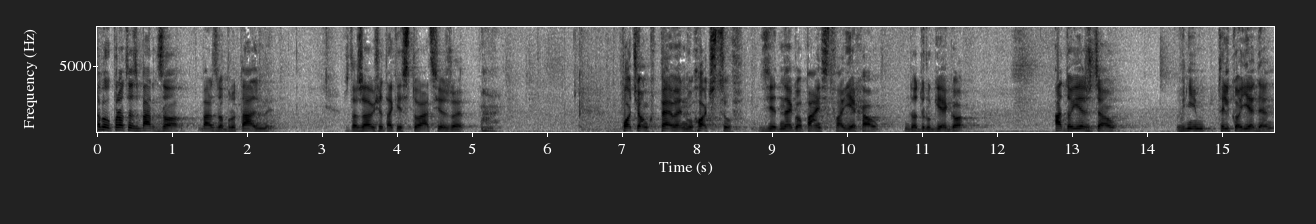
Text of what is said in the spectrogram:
To był proces bardzo, bardzo brutalny. Zdarzały się takie sytuacje, że pociąg pełen uchodźców z jednego państwa jechał do drugiego, a dojeżdżał w nim tylko jeden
